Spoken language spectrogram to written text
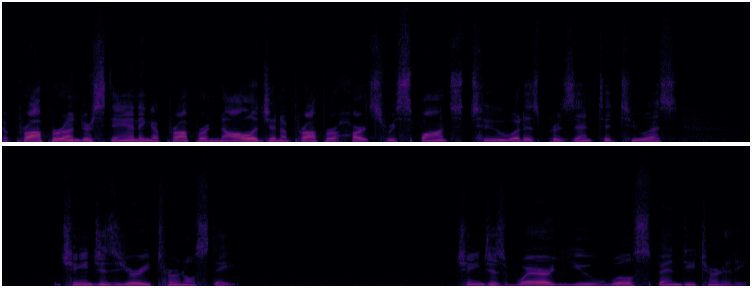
a proper understanding, a proper knowledge, and a proper heart's response to what is presented to us changes your eternal state, changes where you will spend eternity.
